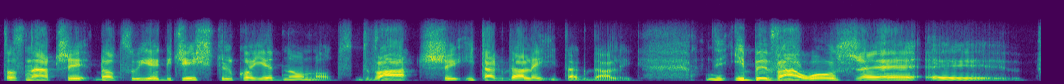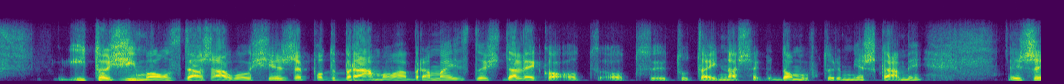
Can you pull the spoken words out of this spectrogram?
to znaczy nocuję gdzieś tylko jedną noc, dwa, trzy i tak dalej, i tak dalej. I bywało, że e, i to zimą zdarzało się, że pod bramą, a brama jest dość daleko od, od tutaj naszego domu, w którym mieszkamy, że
